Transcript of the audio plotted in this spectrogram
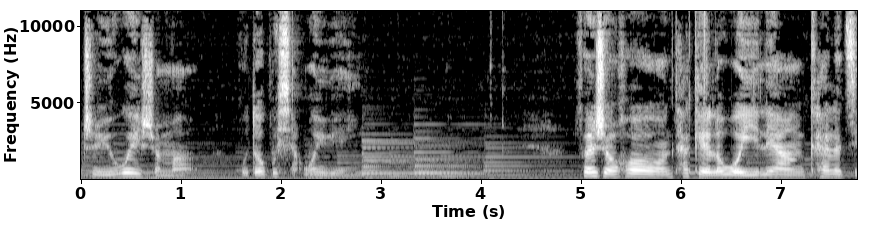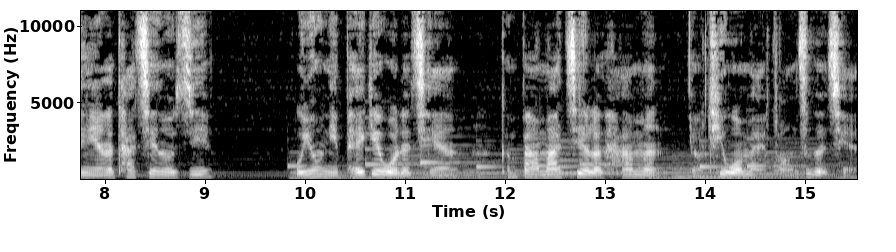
至于为什么，我都不想问原因。分手后，他给了我一辆开了几年的他切诺基，我用你赔给我的钱，跟爸妈借了他们要替我买房子的钱，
